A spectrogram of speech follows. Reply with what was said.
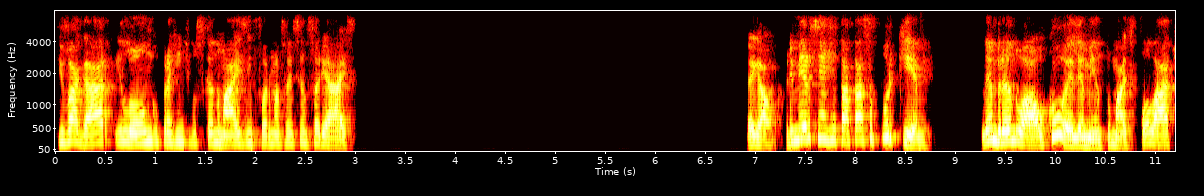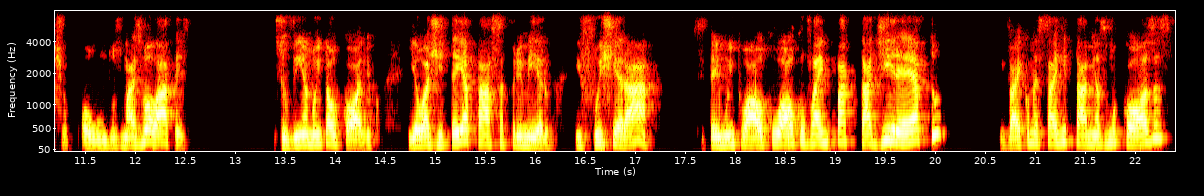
devagar e longo para a gente buscando mais informações sensoriais. Legal. Primeiro, sem agitar a taça, por quê? Lembrando, o álcool é o elemento mais volátil, ou um dos mais voláteis. Se o vinho é muito alcoólico e eu agitei a taça primeiro e fui cheirar, se tem muito álcool, o álcool vai impactar direto e vai começar a irritar minhas mucosas,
